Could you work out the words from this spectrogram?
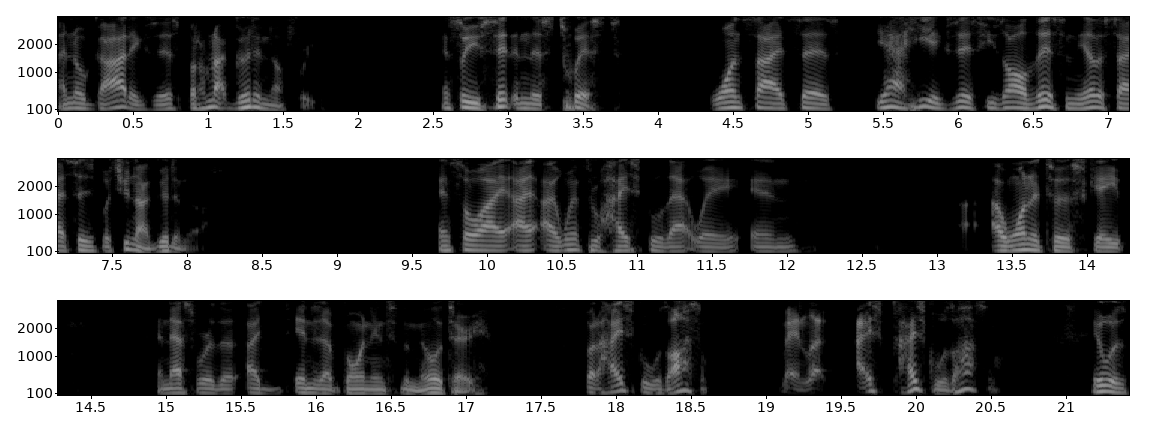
I know god exists but i'm not good enough for you and so you sit in this twist one side says yeah, he exists. He's all this. And the other side says, but you're not good enough. And so I, I, I went through high school that way and I wanted to escape. And that's where the, I ended up going into the military. But high school was awesome. Man, like, high, high school was awesome. It was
